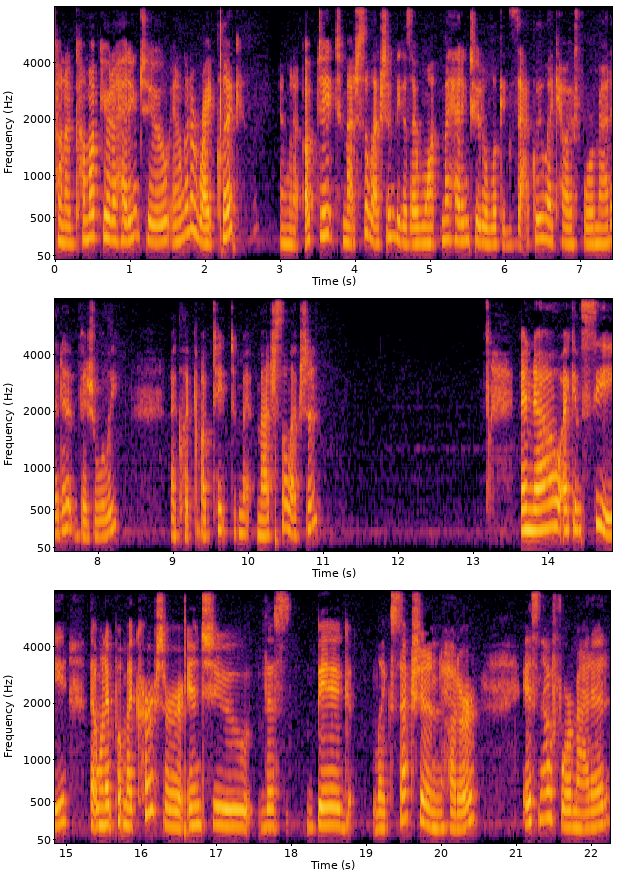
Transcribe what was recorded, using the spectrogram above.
going to come up here to heading 2 and I'm going to right click. I'm going to update to match selection because I want my heading 2 to look exactly like how I formatted it visually. I click update to match selection. And now I can see that when I put my cursor into this big like section header, it's now formatted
